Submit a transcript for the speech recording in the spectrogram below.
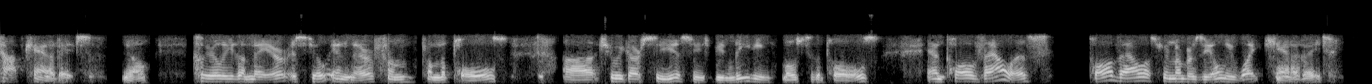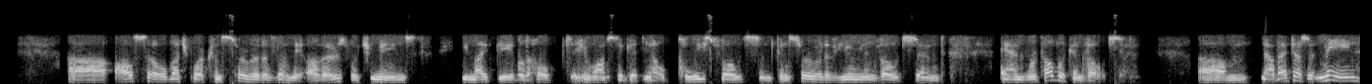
top candidates. You know, clearly the mayor is still in there from from the polls. Uh, Chuy Garcia seems to be leading most of the polls, and Paul Vallas. Paul Vallas, remember, is the only white candidate. Uh, also, much more conservative than the others, which means he might be able to hope to, he wants to get you know police votes and conservative union votes and and Republican votes. Um, now that doesn't mean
